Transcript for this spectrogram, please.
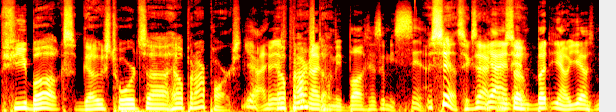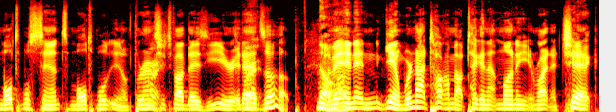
few bucks goes towards uh, helping our parks. Yeah, and it's helping probably not going to be bucks. It's going to be cents. Cents, exactly. Yeah, and, so, and- but you know, you have multiple cents, multiple, you know, 365 days a year. It Right. adds up. No, I mean, and, and again, we're not talking about taking that money and writing a check.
